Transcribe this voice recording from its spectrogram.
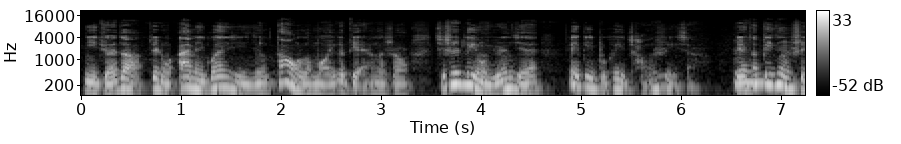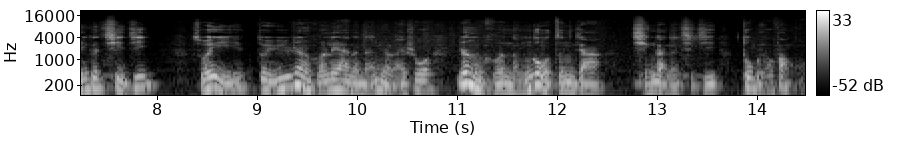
你觉得这种暧昧关系已经到了某一个点上的时候，其实利用愚人节未必不可以尝试一下，因为它嗯毕竟是一个契机。所以对于任何恋爱的男女来说，任何能够增加情感的契机都不要放过。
